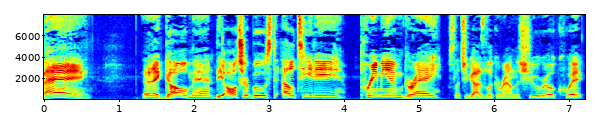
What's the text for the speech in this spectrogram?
Bang. There they go, man. The Ultra Boost LTD Premium Gray. Let's let you guys look around the shoe real quick.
